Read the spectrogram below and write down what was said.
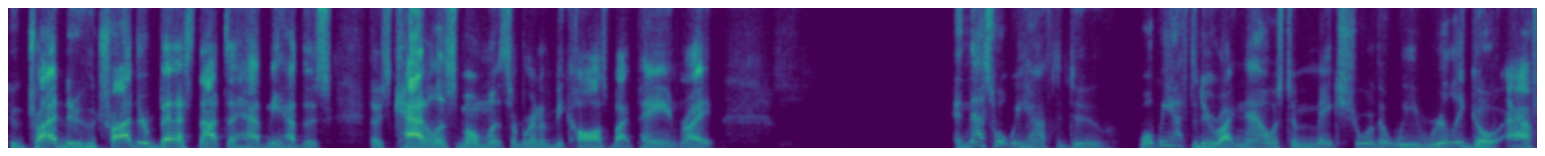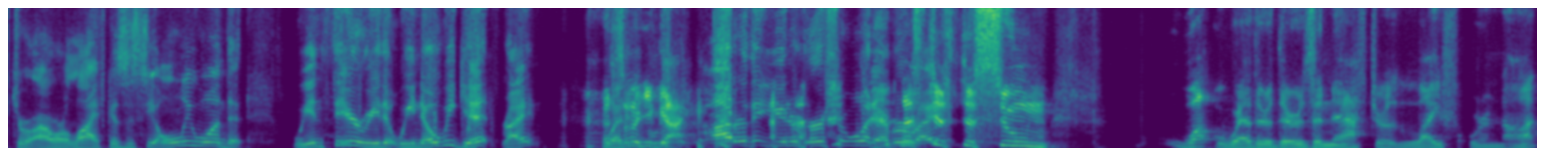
who tried to who tried their best not to have me have those those catalyst moments that were going to be caused by pain, right? And that's what we have to do. What we have to do right now is to make sure that we really go after our life because it's the only one that we, in theory, that we know we get, right? That's all you got. God or the universe or whatever, Let's right? just assume what whether there's an afterlife or not.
